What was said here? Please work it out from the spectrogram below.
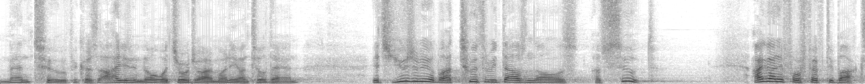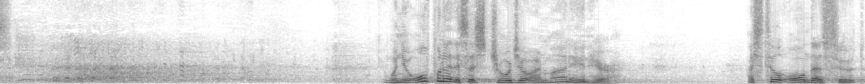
men too, because I didn't know what Giorgio Armani until then, it's usually about two, three thousand dollars a suit. I got it for fifty bucks. when you open it, it says Giorgio Armani in here. I still own that suit.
